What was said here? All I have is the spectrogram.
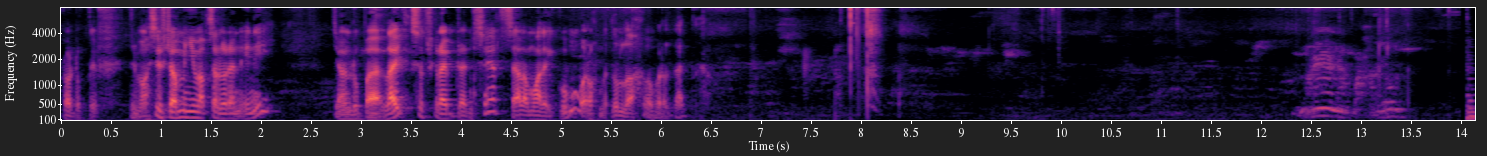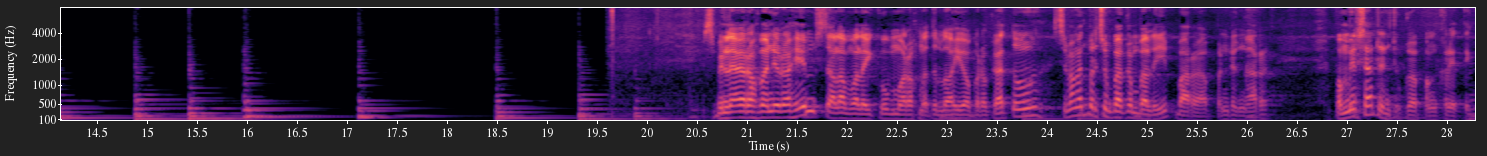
produktif. Terima kasih sudah menyimak saluran ini. Jangan lupa like, subscribe, dan share. Assalamualaikum warahmatullahi wabarakatuh. Bismillahirrahmanirrahim. Assalamualaikum warahmatullahi wabarakatuh. Semangat berjumpa kembali para pendengar, pemirsa dan juga pengkritik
